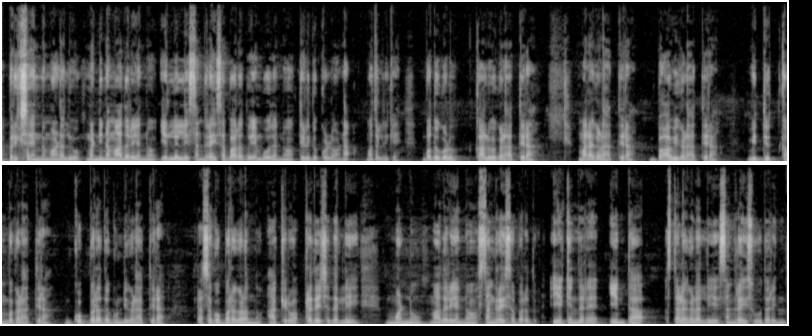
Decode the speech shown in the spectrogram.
ಪರೀಕ್ಷೆಯನ್ನು ಮಾಡಲು ಮಣ್ಣಿನ ಮಾದರಿಯನ್ನು ಎಲ್ಲೆಲ್ಲಿ ಸಂಗ್ರಹಿಸಬಾರದು ಎಂಬುದನ್ನು ತಿಳಿದುಕೊಳ್ಳೋಣ. ಮೊದಲಿಗೆ ಬದುಗಳು, ಕಾಲುವೆಗಳ ಹತ್ತಿರ, ಮರಗಳ ಹತ್ತಿರ, ಬಾವಿಗಳ ಹತ್ತಿರ, ವಿದ್ಯುತ್ ಕಂಬಗಳ ಹತ್ತಿರ, ಗೊಬ್ಬರದ ಗುಂಡಿಗಳ ಹತ್ತಿರ, ರಸಗೊಬ್ಬರಗಳನ್ನು ಹಾಕಿರುವ ಪ್ರದೇಶದಲ್ಲಿ ಮಣ್ಣು ಮಾದರಿಯನ್ನು ಸಂಗ್ರಹಿಸಬಾರದು. ಏಕೆಂದರೆ ಇಂಥ ಸ್ಥಳಗಳಲ್ಲಿ ಸಂಗ್ರಹಿಸುವುದರಿಂದ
